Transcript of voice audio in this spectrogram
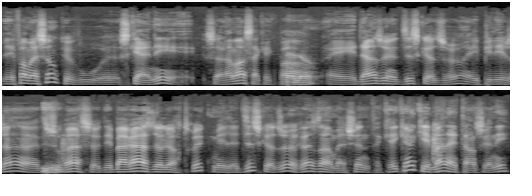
l'information que vous euh, scannez se ramasse à quelque part. Là. Elle est dans un disque dur. Et puis les gens, euh, souvent, se débarrassent de leur truc, mais le disque dur reste dans la machine. Fait que quelqu'un qui est mal intentionné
